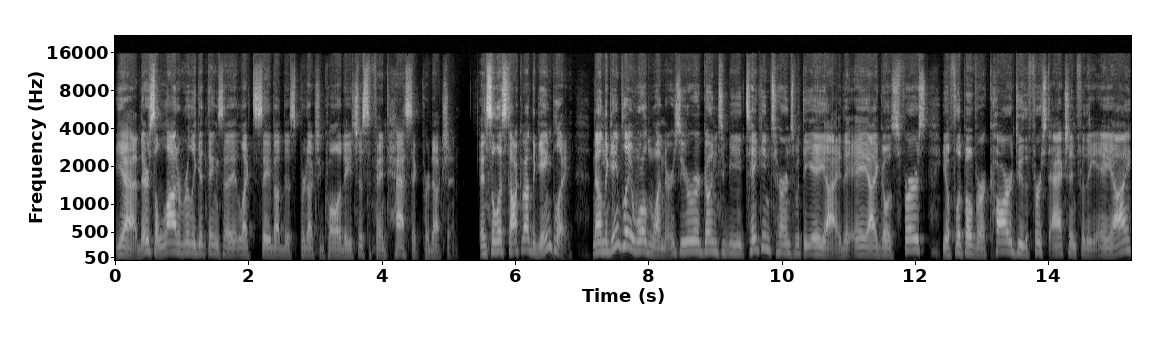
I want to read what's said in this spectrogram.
Yeah, there's a lot of really good things I'd like to say about this production quality. It's just a fantastic production. And so let's talk about the gameplay. Now in the gameplay of World Wonders, you're going to be taking turns with the AI. The AI goes first, you'll flip over a card, do the first action for the AI,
